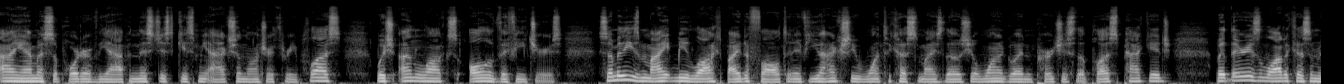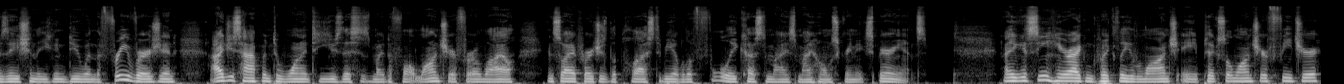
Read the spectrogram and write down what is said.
I am a supporter of the app and this just gets me Action Launcher 3 Plus, which unlocks all of the features. Some of these might be locked by default and if you actually want to customize those, you'll want to go ahead and purchase the Plus package, but there is a lot of customization that you can do in the free version. I just happen to wanted to use this as my default launcher for a while, and so I purchased the Plus to be able to fully customize my home screen experience. Now you can see here I can quickly launch a pixel launcher feature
